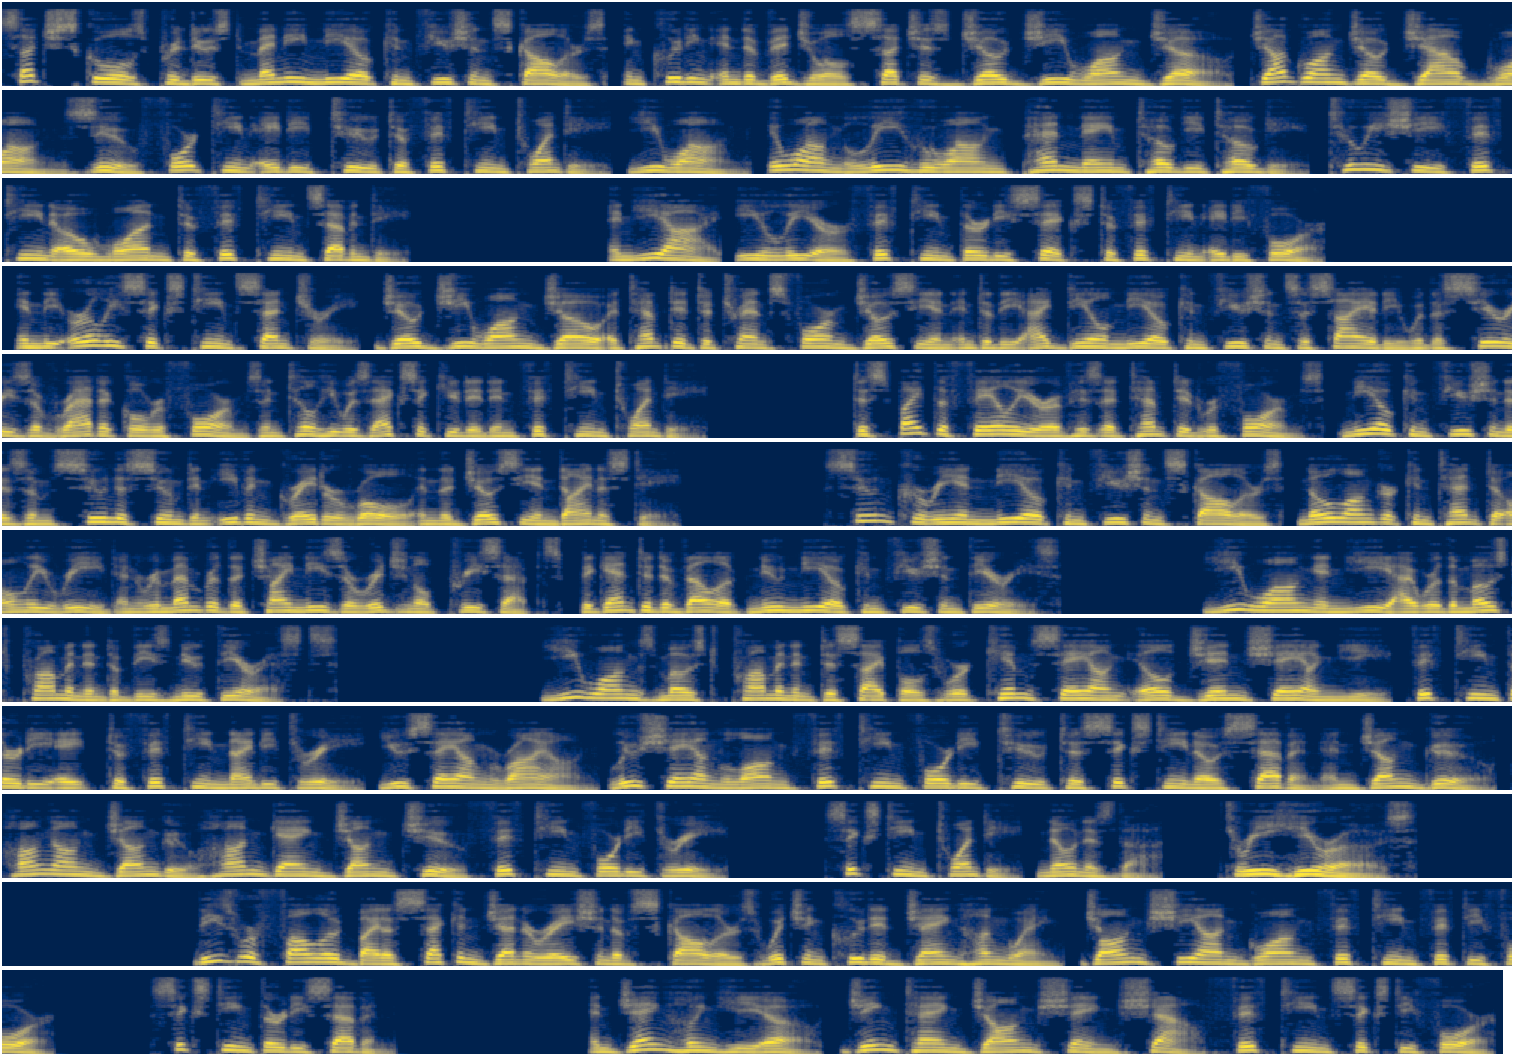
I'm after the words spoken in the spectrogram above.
Such schools produced many Neo-Confucian scholars, including individuals such as Zhou Ji Wang Zhou, Jiaguangzhou Zhao Guang Zhu (1482–1520), Yi Hwang, Iwang Li Huang pen name Togi Togi, Tui Shi (1501–1570), and Yi E. Lier 1536–1584. In the early 16th century, Zhou Ji Wang Zhou attempted to transform Joseon into the ideal Neo-Confucian society with a series of radical reforms until he was executed in 1520. Despite the failure of his attempted reforms, Neo-Confucianism soon assumed an even greater role in the Joseon dynasty. Soon Korean Neo-Confucian scholars, no longer content to only read and remember the Chinese original precepts, began to develop new Neo-Confucian theories. Yi Hwang and Yi I were the most prominent of these new theorists. Yi Hwang's most prominent disciples were Kim Seong Il Jin Sheung Yi, 1538–1593, Yu Seong Ryong Lu Sheung Long 1542–1607 and Zheng Gu, Hongong Han Gang Zheng Chu 1543, 1620, known as the Three Heroes. These were followed by a second generation of scholars which included Zhang Hongwang, Zhang Xian Guang 1554 1637, and Zhang Honghiu, Jing Tang Zhang Xing Xiao 1564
